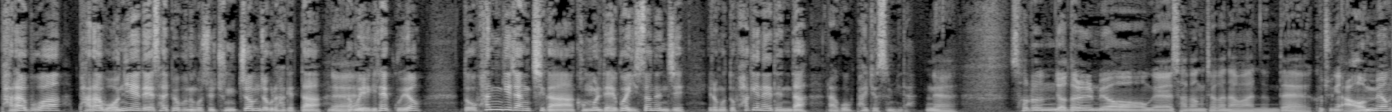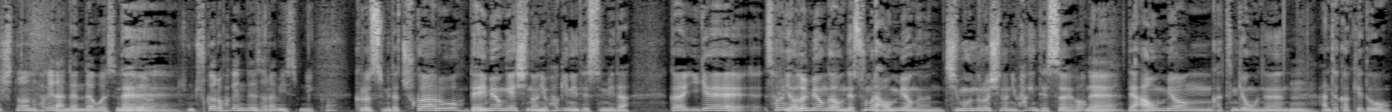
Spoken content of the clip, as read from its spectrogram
발화부와 발화 원인에 대해 살펴보는 것을 중점적으로 하겠다라고 네. 얘기를 했고요. 또 환기 장치가 건물 내부에 있었는지 이런 것도 확인해야 된다라고 밝혔습니다. 네. 38명의 사망자가 나왔는데 그중에 9명 신원 확인 안 된다고 했었는데 네. 좀 추가로 확인된 사람이 있습니까? 그렇습니다. 추가로 4명의 신원이 확인이 됐습니다. 그러니까 이게 38명 가운데 29명은 지문으로 신원이 확인됐어요. 네. 근데 9명 같은 경우는 음. 안타깝게도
